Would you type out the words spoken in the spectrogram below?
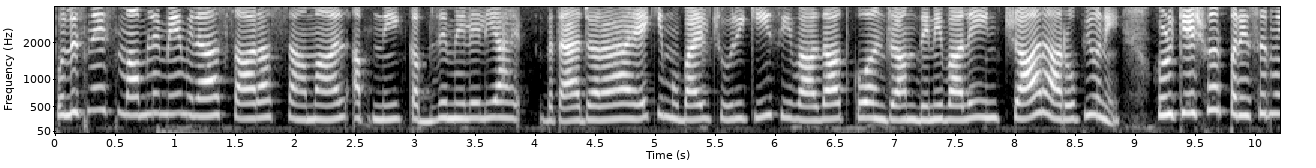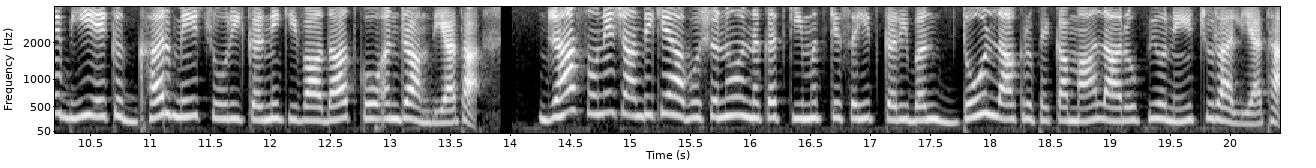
पुलिस ने इस मामले में मिला सारा सामान अपने कब्जे में ले लिया है। बताया जा रहा है कि मोबाइल चोरी की इसी वारदात को अंजाम देने वाले इन चार आरोपियों ने हुड़केश्वर परिसर में भी एक घर में चोरी करने की वारदात को अंजाम दिया था, जहाँ सोने चांदी के आभूषणों और नकद कीमत के सहित करीबन दो लाख रुपए का माल आरोपियों ने चुरा लिया था।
